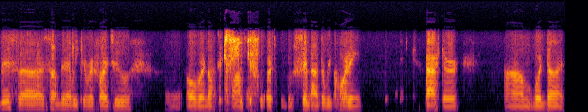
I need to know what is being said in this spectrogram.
this uh, is something that we can refer to over and over. Um, send out the recording after um, we're done.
